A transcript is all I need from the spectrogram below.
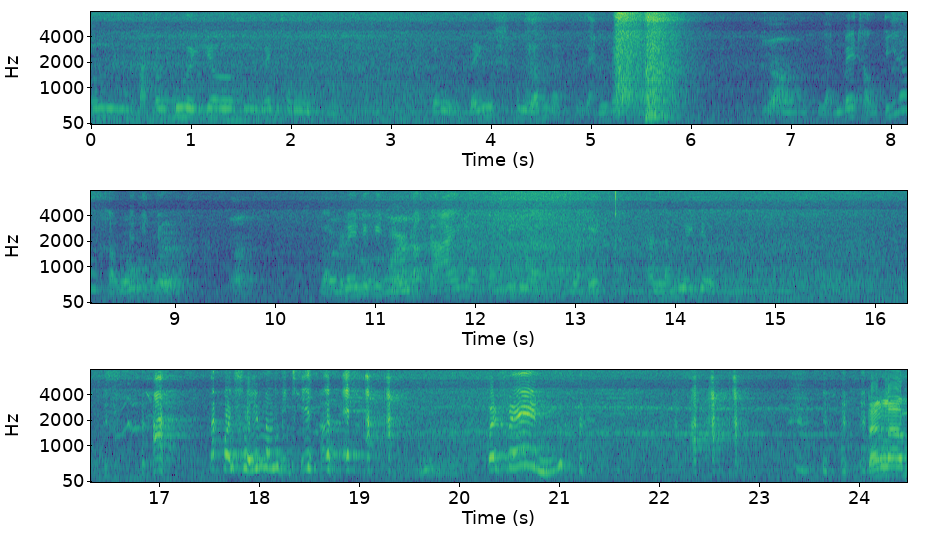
tôi bắt đầu 10 giờ tôi lên sông ngục trong bên sông lâm là gánh về. Gánh về thấu tí đó thấu đến cái chỗ. Gánh về đến cái chỗ nó cái là coi như là là hết. À, là 10 giờ ta quay phim mà mình kia quay phim. Đang làm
